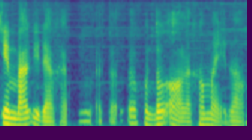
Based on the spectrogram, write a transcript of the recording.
เกมบั๊กอีกแล้วครับแล้วก็ก็คนต้องออกแล้วเข้าใหม่อีกรอบ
